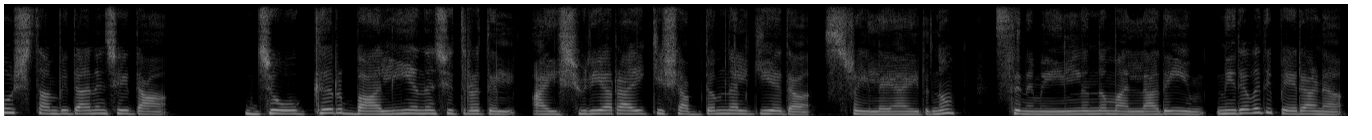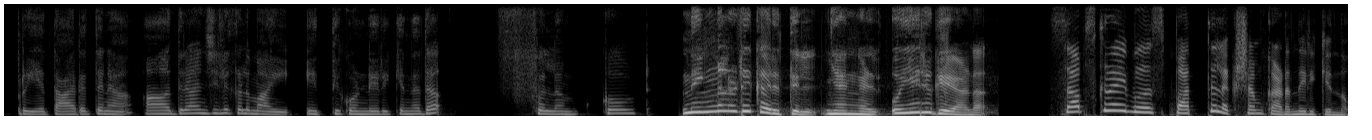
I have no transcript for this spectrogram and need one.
ഘോഷ് സംവിധാനം ചെയ്ത ജോഗിർ ബാലി എന്ന ചിത്രത്തിൽ ഐശ്വര്യ റായിക്ക് ശബ്ദം നൽകിയത് ശ്രീലയായിരുന്നു. സിനിമയിൽ നിന്നും അല്ലാതെയും നിരവധി പേരാണ് പ്രിയ താരത്തിന് ആദരാഞ്ജലികളുമായി എത്തിക്കൊണ്ടിരിക്കുന്നത്. ഫിലിം കോട്ട്. നിങ്ങളുടെ കരുത്തിൽ ഞങ്ങൾ ഉയരുകയാണ്. സബ്സ്ക്രൈബേഴ്സ് പത്ത് ലക്ഷം കടന്നിരിക്കുന്നു.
